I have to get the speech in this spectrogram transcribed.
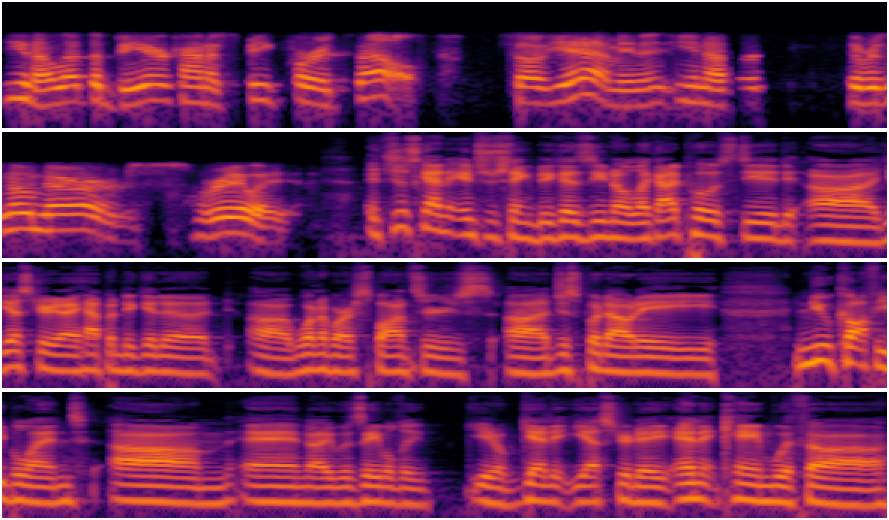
you know let the beer kind of speak for itself. So yeah, I mean, you know, there was no nerves really. It's just kind of interesting because you know, like I posted uh, yesterday, I happened to get a uh, one of our sponsors uh, just put out a new coffee blend, um, and I was able to you know get it yesterday, and it came with uh,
